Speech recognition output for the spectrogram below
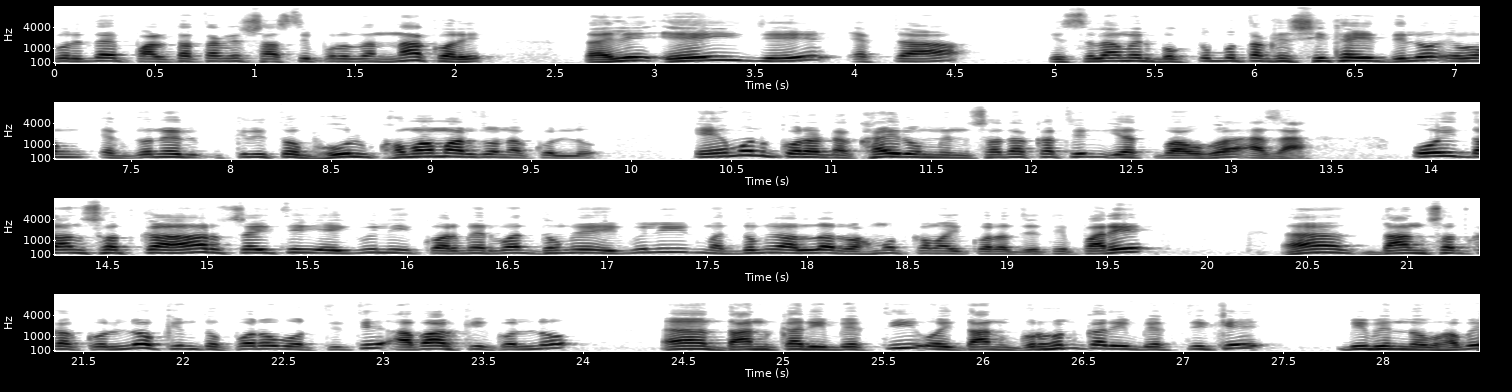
করে দেয়, পাল্টা তাকে শাস্তি প্রদান না করে, তাহলে এই যে একটা ইসলামের বক্তব্য তাকে শিখাই দিল এবং একজনের কৃত ভুল ক্ষমা মার্জনা করল এমন করাটা খাইরুমিন সদাকাথিন ইয়াত বাহুয়া আজা। ওই দান সৎকার চাইতে এইগুলি কর্মের মাধ্যমে এইগুলির মাধ্যমে আল্লাহর রহমত কামাই করা যেতে পারে। হ্যাঁ দান সৎকা করল কিন্তু পরবর্তীতে আবার কি করল? হ্যাঁ, দানকারী ব্যক্তি ওই দান গ্রহণকারী ব্যক্তিকে বিভিন্নভাবে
